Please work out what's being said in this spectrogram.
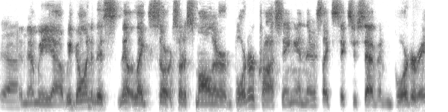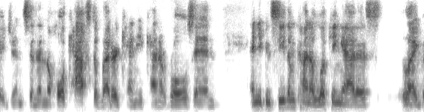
Yeah. and then we uh, we go into this like sort sort of smaller border crossing, and there's like six or seven border agents, and then the whole cast of Letterkenny kind of rolls in, and you can see them kind of looking at us like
